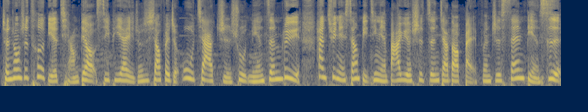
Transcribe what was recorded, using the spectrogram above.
陈忠是特别强调 CPI，也就是消费者物价指数年增率和去年相比，今年八月是增加到百分之三点四，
